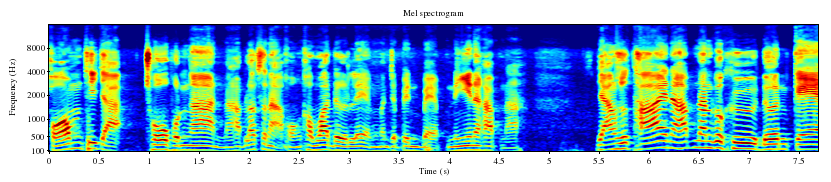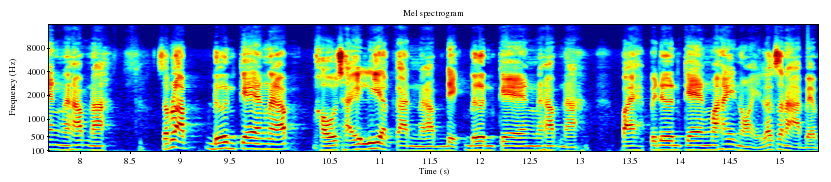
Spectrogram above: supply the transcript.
พร้อมที่จะโชว์ผลงานนะครับ ลักษณะของคำว่าเดินแรงมันจะเป็นแบบนี้นะครับนะอย่างสุดท้ายนะครับนั่นก็คือเดินแกงนะครับนะสำหรับเดินแกงนะครับ เขาใช้เรียกกันนะครับ เด็กเดินแกงนะครับนะไปไปเดินแกงมาให้หน่อยลักษณะแบบ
